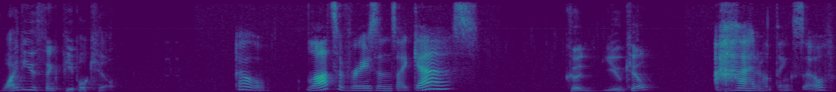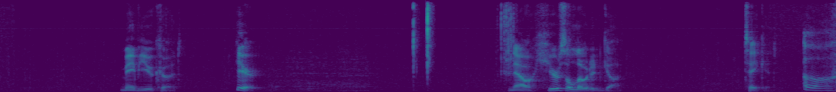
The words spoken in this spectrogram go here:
why do you think people kill? Oh, lots of reasons, I guess. Could you kill? I don't think so. Maybe you could. Here. Now, here's a loaded gun. Take it. Oh,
